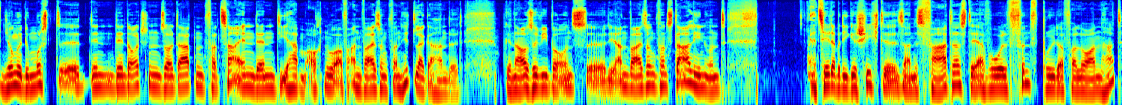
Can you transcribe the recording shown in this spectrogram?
Junge, du musst äh, den, den deutschen Soldaten verzeihen, denn die haben auch nur auf Anweisung von Hitler gehandelt. Genauso wie bei uns äh, die Anweisung von Stalin. Und erzählt aber die Geschichte seines Vaters, der wohl fünf Brüder verloren hat.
